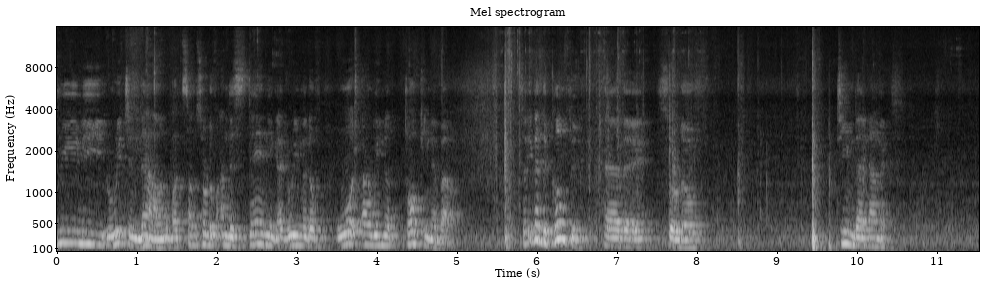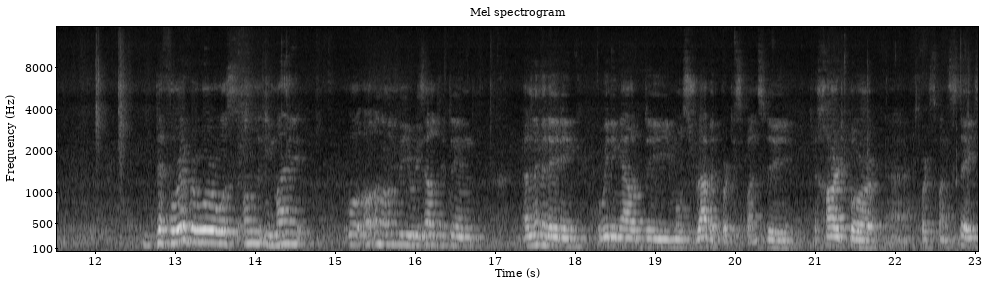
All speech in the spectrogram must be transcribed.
really written down, but some sort of understanding, agreement of what are we not talking about. So even the conflict had a sort of team dynamics. The Forever War was only, in my, only resulted in eliminating, weeding out the most rabid participants, the, the hardcore uh, participant states.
